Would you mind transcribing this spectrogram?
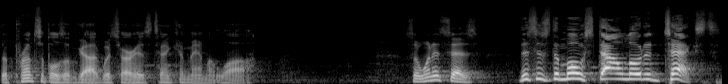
The principles of God, which are his Ten Commandment law. So when it says, this is the most downloaded text,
